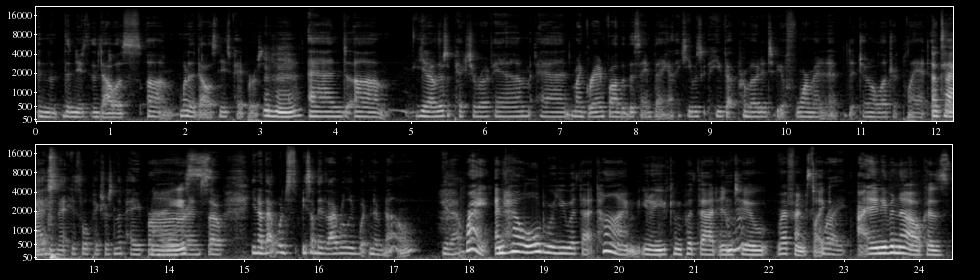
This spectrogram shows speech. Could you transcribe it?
in the, the news the Dallas um, one of the Dallas newspapers, and um, you know there's a picture of him and my grandfather the same thing. I think he was he got promoted to be a foreman at the General Electric plant. And so, Okay. yeah, his, his little pictures in the paper, Nice. and so you know that would be something that I really wouldn't have known. You know, Right. And how old were you at that time? You know, you can put that into reference. Like, Mm-hmm. Right. I didn't even know because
